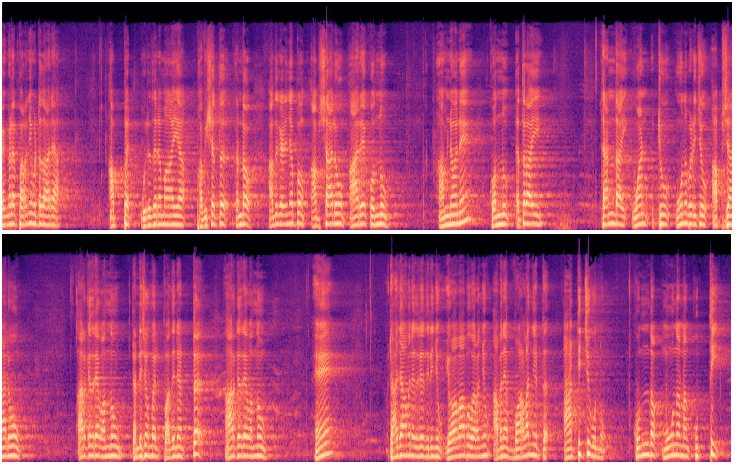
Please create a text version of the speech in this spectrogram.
പെങ്ങളെ പറഞ്ഞു വിട്ടത് ആരാ? അപ്പൻ ഗുരുതരമായ ഭവിഷ്യത്ത് കണ്ടോ? അത് കഴിഞ്ഞപ്പം അബ്ശാലവും ആരെ കൊന്നു? അമ്നോനെ കൊന്നു. എത്രയായി? രണ്ടായി. വൺ ടു മൂന്ന് പിടിച്ചു. അബ്ശാലവും ആർക്കെതിരെ വന്നു? രണ്ട് ചുമൽ പതിനെട്ട് ആർക്കെതിരെ വന്നു? ഏ? രാജാവിനെതിരെ തിരിഞ്ഞു. യോവാബ് പറഞ്ഞു അവനെ വളഞ്ഞിട്ട് അടിച്ചു കൊന്നു. കുന്തം മൂന്നെണ്ണം കുത്തി.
